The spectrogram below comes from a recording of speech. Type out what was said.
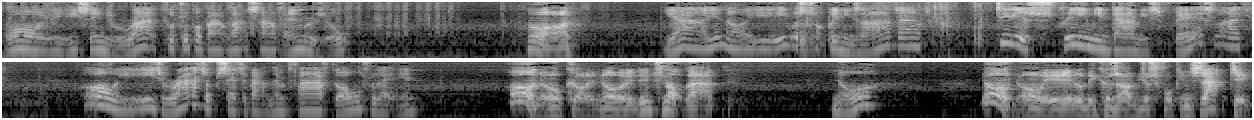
Oh, he, seems right cut up about that Southend result. Oh, aye. Yeah, you know, he, he was sobbing his heart out. Tears streaming down his face like. Oh, he's right upset about them five goals we let in. Oh, no, Colin, no, it, it's not that. No? No, no, it'll be because I've just fucking sacked him.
